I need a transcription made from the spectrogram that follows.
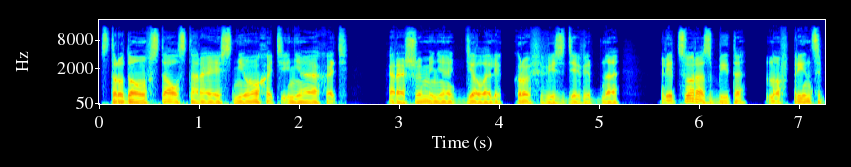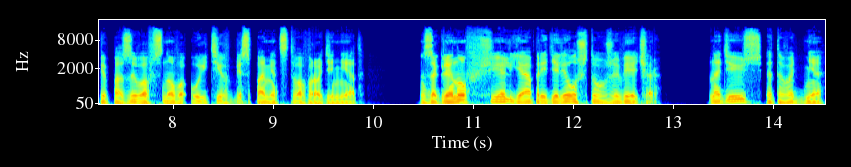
С трудом встал, стараясь не охать и не ахать. Хорошо меня отделали, кровь везде видна. Лицо разбито, но в принципе позывов снова уйти в беспамятство вроде нет. Заглянув в щель, я определил, что уже вечер. Надеюсь, этого дня.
